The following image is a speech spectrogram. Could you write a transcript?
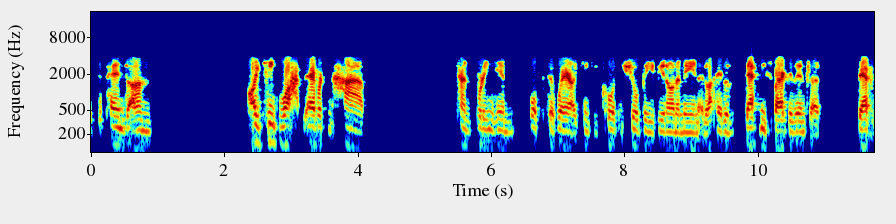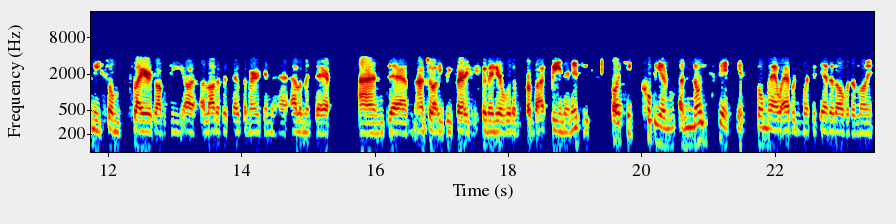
it depends on. I think what Everton have can bring him up to where I think he could and should be. If you know what I mean, it'll, it'll definitely spark his interest. Definitely some players, obviously, a, a lot of the South American uh, element there. And um, Ancelotti be fairly familiar with him from back being in Italy. So I think it could be a, a nice fit if somehow Everton were to get it over the line.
